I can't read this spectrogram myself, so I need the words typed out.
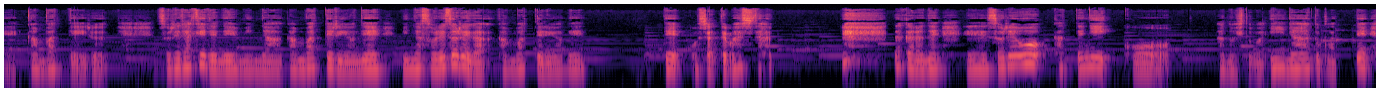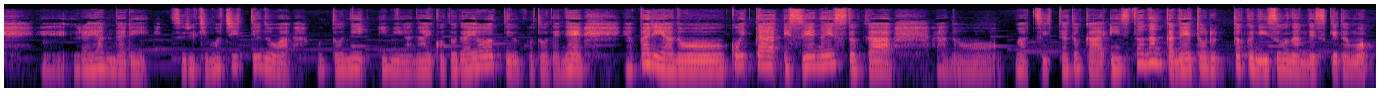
え、頑張っている。それだけでね、みんな頑張ってるよね。みんなそれぞれが頑張ってるよね。っておっしゃってました。だからね、えー、それを勝手にこう、あの人がいいなとかって、えー、羨んだりする気持ちっていうのは本当に意味がないことだよっていうことでね、やっぱりあの、こういった SNS とか、あの、まあ、ツイッターとかインスタなんかね、撮る特にそうなんですけども、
